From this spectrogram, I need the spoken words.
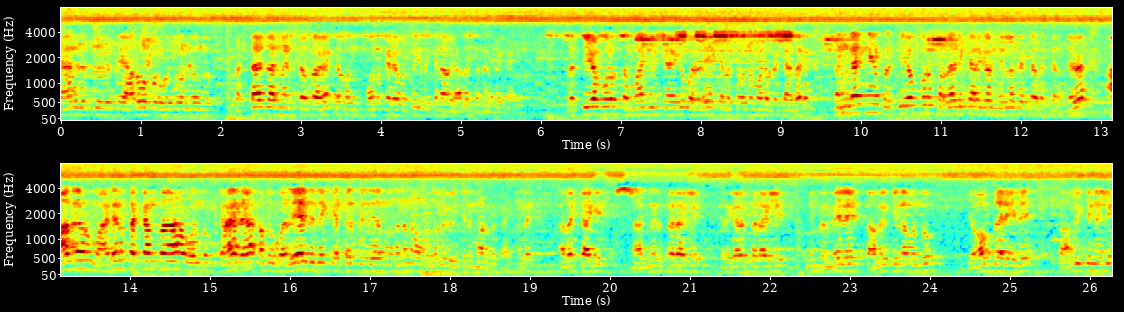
ಕಾರ್ಯದರ್ಶಿ ಇರುತ್ತೆ ಯಾರೋ ಒಬ್ಬರು ಹೋಗಿ ಒಂದು ಒಂದು ಭ್ರಷ್ಟಾಚಾರ ನಡೆಸಿದಾಗ ಕೆಲವೊಂದು ಫೋನ್ ಕರೆ ಬರುತ್ತೆ ಇದಕ್ಕೆ ನಾವು ಯಾರೋ ಹೆದರಬೇಕಾಗಿದೆ. ಪ್ರತಿಯೊಬ್ಬರು ಸಮಾಜಕ್ಕಾಗಿ ಒಳ್ಳೆಯ ಕೆಲಸವನ್ನು ಮಾಡಬೇಕಾದಾಗ ಸಂಘಟನೆಯ ಪ್ರತಿಯೊಬ್ಬರು ಪದಾಧಿಕಾರಿಗಳು ನಿಲ್ಲಬೇಕಾದ ಕರ್ತವ್ಯ. ಆದರೆ ಅವರು ಮಾಡಿರತಕ್ಕಂತಹ ಒಂದು ಕಾರ್ಯ ಅದು ಒಳ್ಳೆಯದಿದೆ, ಕೆಟ್ಟದ್ದಿದೆ ಅನ್ನೋದನ್ನು ನಾವು ಮೊದಲು ಯೋಚನೆ ಮಾಡಬೇಕಾಗ್ತದೆ. ಅದಕ್ಕಾಗಿ ನಾಗನೂರು ಸರ್ ಆಗಲಿ ಬೆಳಗಾವಿ ಸರ್ ಆಗಲಿ, ನಿಮ್ಮ ಮೇಲೆ ತಾಲೂಕಿನ ಒಂದು ಜವಾಬ್ದಾರಿ ಇದೆ. ತಾಲೂಕಿನಲ್ಲಿ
